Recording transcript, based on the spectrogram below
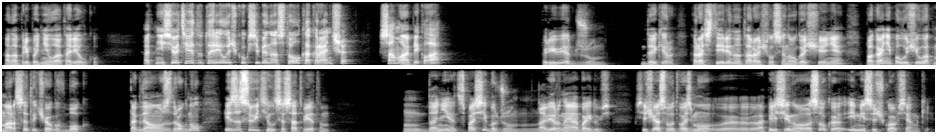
Она приподняла тарелку. «Отнесете эту тарелочку к себе на стол, как раньше? Сама пекла». «Привет, Джун». Деккер растерянно таращился на угощение, пока не получил от Марса тычок в бок. Тогда он вздрогнул и засуетился с ответом. «Да нет, спасибо, Джун. Наверное, обойдусь. Сейчас вот возьму э, апельсинового сока и мисочку овсянки».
